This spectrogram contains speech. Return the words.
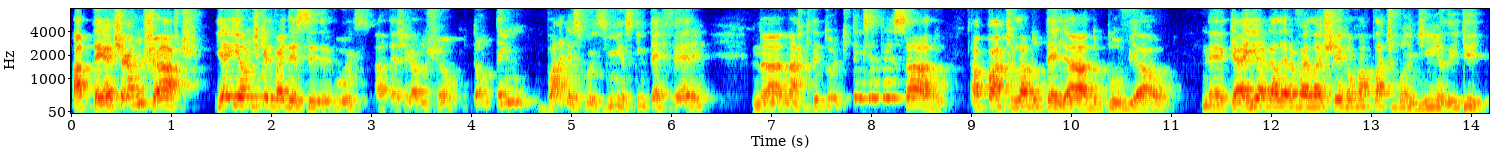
Até chegar no shaft. E aí, onde que ele vai descer depois? Até chegar no chão. Então, tem várias coisinhas que interferem na, na arquitetura que tem que ser pensado. A parte lá do telhado pluvial, né? Que aí a galera vai lá e chega com uma platibandinha ali de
